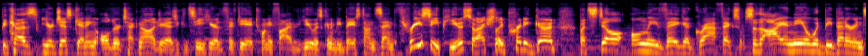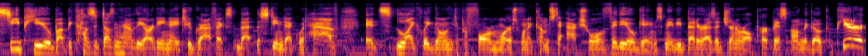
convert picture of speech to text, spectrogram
because you're just getting older technology. As you can see here, the 5825U is going to be based on Zen 3 CPU, so actually pretty good, but still only Vega graphics. So the Aya Neo would be better in CPU, but because it doesn't have the RDNA 2 graphics that the Steam Deck would have, it's likely going going to perform worse when it comes to actual video games, maybe better as a general purpose on the go computer,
